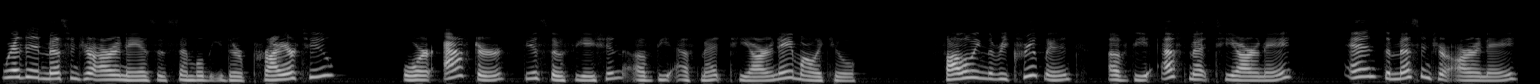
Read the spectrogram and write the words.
where the messenger RNA is assembled either prior to or after the association of the FMET tRNA molecule. Following the recruitment of the FMET tRNA and the messenger RNA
